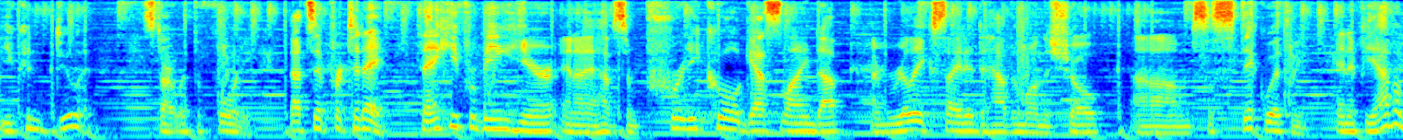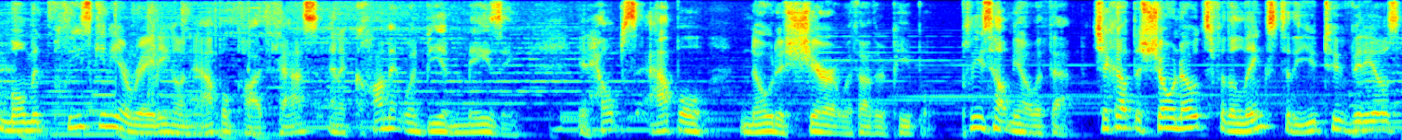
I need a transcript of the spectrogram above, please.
you can do it start with the 40. That's it for today. Thank you for being here, and I have some pretty cool guests lined up. I'm really excited to have them on the show, um, so stick with me. And if you have a moment, please give me a rating on Apple Podcasts, and a comment would be amazing. It helps Apple know to share it with other people. Please help me out with that. Check out the show notes for the links to the YouTube videos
